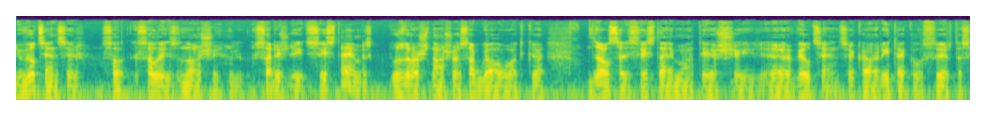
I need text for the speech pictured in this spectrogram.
Jo vilciens ir salīdzinoši sarežģīta sistēma. Es uzdrošināšos apgalvot, ka dzelzceļa sistēmā tieši vilciens, ja kā riteklis, ir tas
